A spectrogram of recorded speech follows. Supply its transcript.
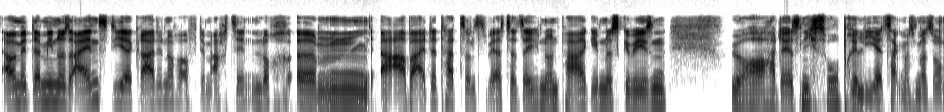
Aber mit der Minus eins, die er gerade noch auf dem 18. Loch ähm, erarbeitet hat, sonst wäre es tatsächlich nur ein paar Ergebnis gewesen, ja, hat er jetzt nicht so brilliert, sagen wir es mal so.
